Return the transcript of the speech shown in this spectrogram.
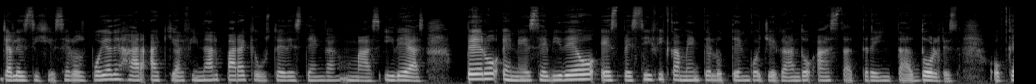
ya les dije, se los voy a dejar aquí al final para que ustedes tengan más ideas pero en ese video específicamente lo tengo llegando hasta 30 dólares, ¿ok?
